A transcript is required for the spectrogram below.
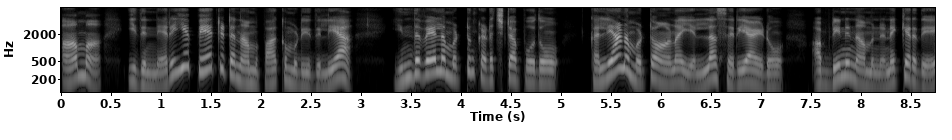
ஆமா இது நிறைய பேர்கிட்ட நாம பார்க்க முடியுது இல்லையா? இந்த வேலை மட்டும் கிடைச்சிட்டா போதும் கல்யாணம் மட்டும் ஆனா எல்லாம் சரியாயிடும் அப்படின்னு நாம நினைக்கிறதே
